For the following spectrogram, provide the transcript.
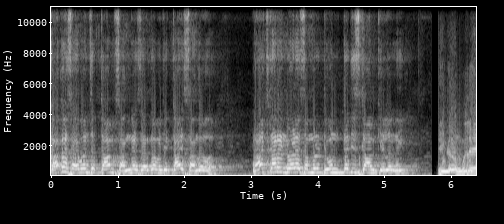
काकासाहेबांचं काम सांगण्यासारखं म्हणजे काय सांगावं? राजकारण डोळ्यासमोर ठेवून कधीच काम केलं नाही. ही गांगुले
